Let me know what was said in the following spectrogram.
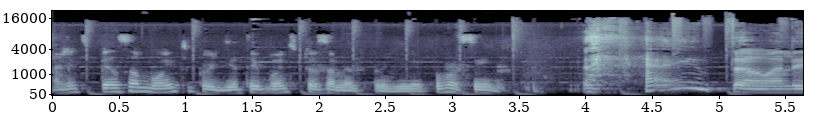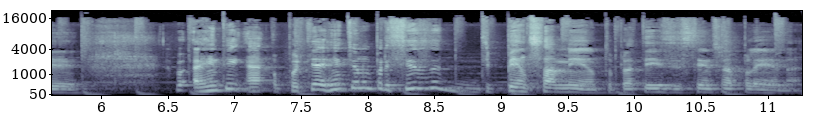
A gente pensa muito por dia, tem muitos pensamentos por dia. Como assim? então, Ale. A gente, porque a gente não precisa de pensamento para ter existência plena.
